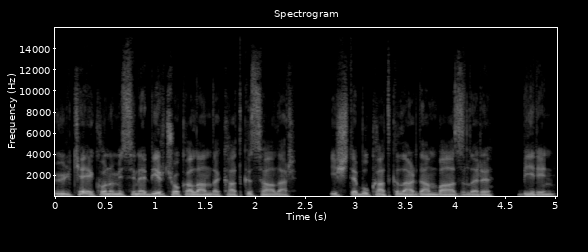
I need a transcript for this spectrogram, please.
ülke ekonomisine birçok alanda katkı sağlar. İşte bu katkılardan bazıları, birin,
